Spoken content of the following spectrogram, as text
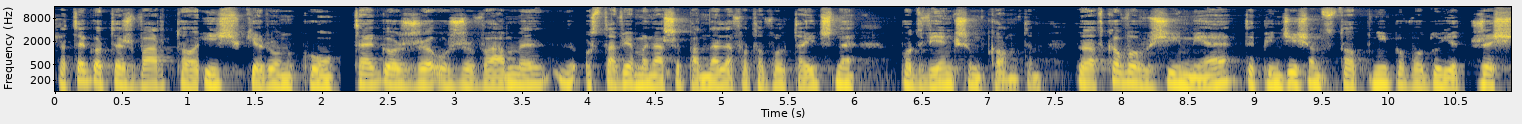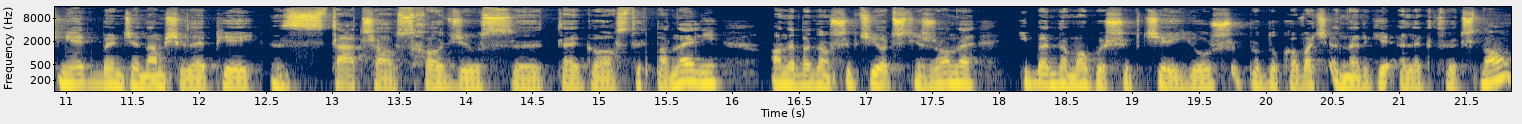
Dlatego też warto iść w kierunku tego, że używamy, ustawiamy nasze panele fotowoltaiczne pod większym kątem. Dodatkowo w zimie te 50 stopni powoduje, że śnieg będzie nam się lepiej staczał, schodził z tego, z tych paneli one będą szybciej odśnieżone i będą mogły szybciej już produkować energię elektryczną.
